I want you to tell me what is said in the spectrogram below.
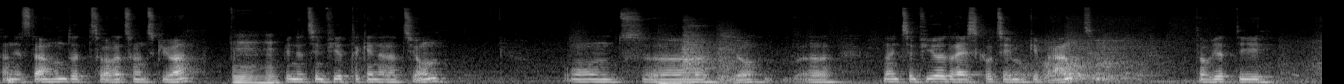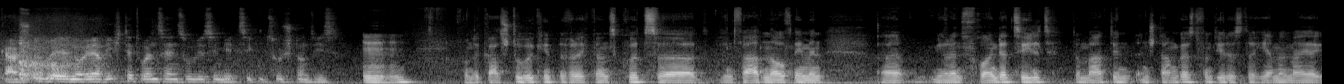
sind jetzt da 122 Jahre. Mhm. bin jetzt in vierter Generation und äh, ja, äh, 1934 hat es eben gebrannt. Da wird die Gasstube neu errichtet worden sein, so wie es im jetzigen Zustand ist. Mhm. Von der Gaststube könnte man vielleicht ganz kurz äh, den Faden aufnehmen. Äh, mir hat ein Freund erzählt, der Martin, ein Stammgast von dir, dass der Hermann Mayer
